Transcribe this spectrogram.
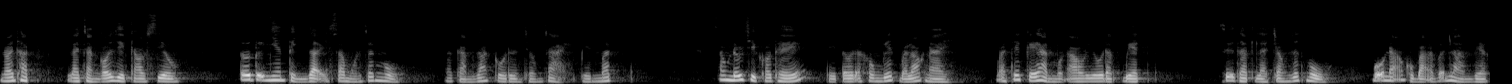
Nói thật là chẳng có gì cao siêu. Tôi tự nhiên tỉnh dậy sau một giấc ngủ và cảm giác cô đơn trống trải biến mất. Xong nếu chỉ có thế thì tôi đã không biết blog này và thiết kế hẳn một audio đặc biệt. Sự thật là trong giấc ngủ, bộ não của bạn vẫn làm việc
